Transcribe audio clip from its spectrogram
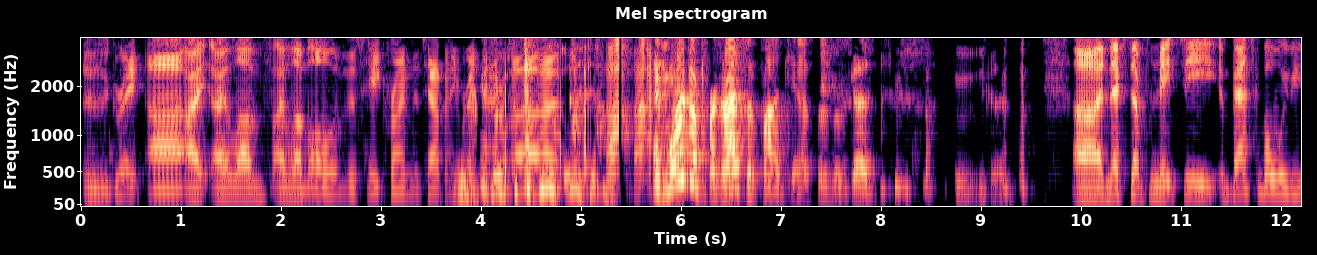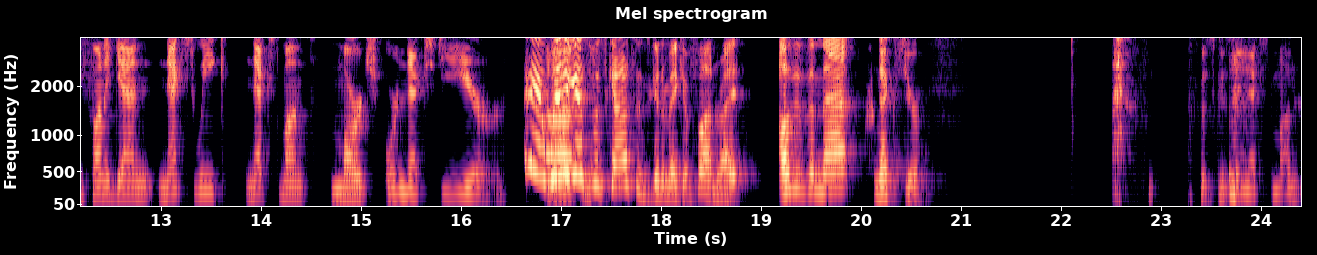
this, this is great. Uh, I I love I love all of this hate crime that's happening right now. Uh, And we're the progressive podcast. This is good. good. uh, next up from Nate C. Basketball will be fun again next week, next month, March, or next year. Hey, a win Uh, against Wisconsin's going to make it fun, right? Other than that, next year. I was gonna say next month.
